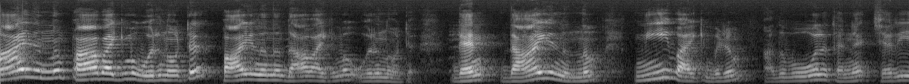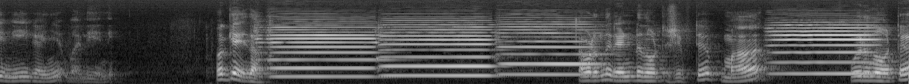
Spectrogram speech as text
മായിൽ നിന്നും പാ വായിക്കുമ്പോൾ ഒരു നോട്ട് പായിൽ നിന്നും ദാ വായിക്കുമ്പോൾ ഒരു നോട്ട്. ദെൻ ദായിൽ നിന്നും നീ വായിക്കുമ്പോഴും അതുപോലെ തന്നെ ചെറിയ നീ കഴിഞ്ഞ് വലിയ നീ. ഓക്കെ ഇതാ. അവിടെ നിന്ന് രണ്ട് നോട്ട് ഷിഫ്റ്റ് മാ ഒരു നോട്ട്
